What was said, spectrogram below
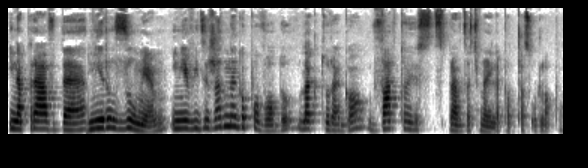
I naprawdę nie rozumiem i nie widzę żadnego powodu, dla którego warto jest sprawdzać maile podczas urlopu.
